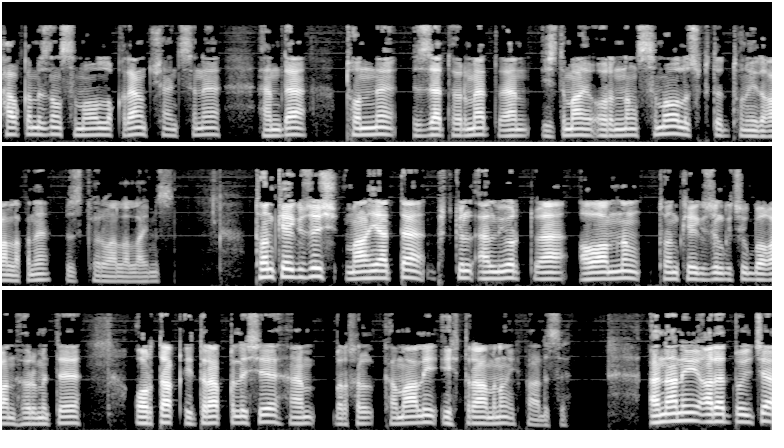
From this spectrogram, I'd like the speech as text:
xalqimizning simonliq rang tushanchisini hamda tonni izzat hurmat ham ijtimoiy o'rinning simvoli sifatida tuniydiganligini biz ko'rib ololamiz to'n kiygüzüş mohiyatda butkul al yurt va avomning to'n kiygüzülgüchü bo'lgan hurmati o'rtaq e'tirof qilishi ham bir xil kamoliy ehtiromining ifodasi. An'anaviy odat bo'yicha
